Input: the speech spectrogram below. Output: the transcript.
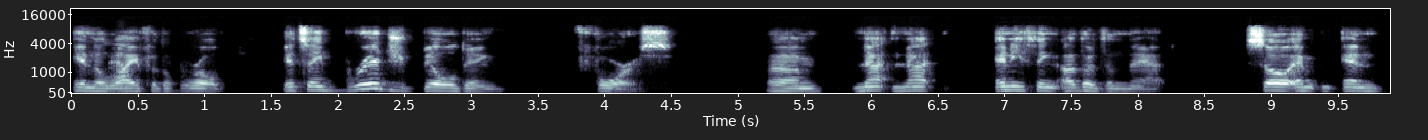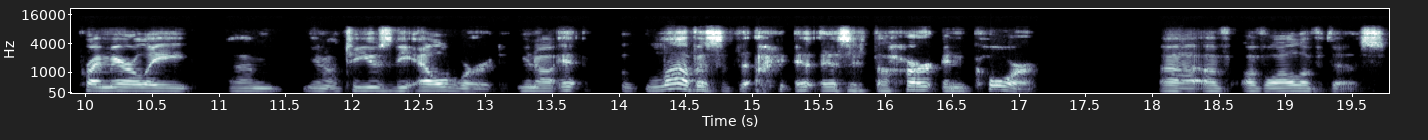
in the yeah. life of the world. It's a bridge building force, um, not not anything other than that. So, and and primarily, um, you know, to use the L word, you know, it, love is the, is at the heart and core uh, of of all of this.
